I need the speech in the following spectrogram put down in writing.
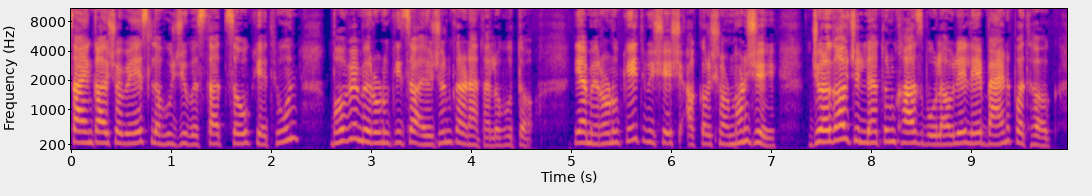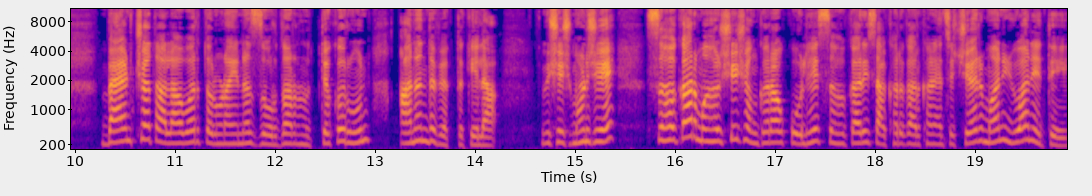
सायंकाळच्या वेळेस लहुजी वस्ताद चौक येथून भव्य मिरवणुकीचं आयोजन करण्यात आलं होतं. या मिरवणुकीत विशेष आकर्षण म्हणजे जळगाव जिल्ह्यातून खास बोलावलेले बँड पथक बँडच्या तालावर तरुणाईनं जोरदार नृत्य करून आनंद व्यक्त केला. विशेष म्हणजे सहकार महर्षी शंकरराव कोल्हे सहकारी साखर कारखान्याचे चेअरमन युवा नेते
